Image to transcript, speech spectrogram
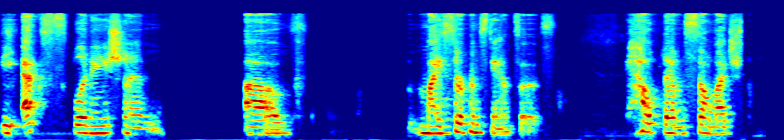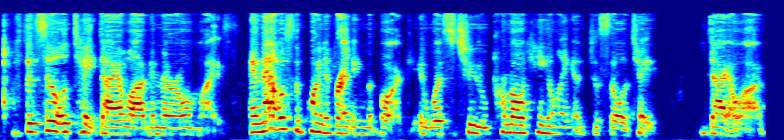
the explanation of my circumstances helped them so much facilitate dialogue in their own life. And that was the point of writing the book. It was to promote healing and facilitate dialogue.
